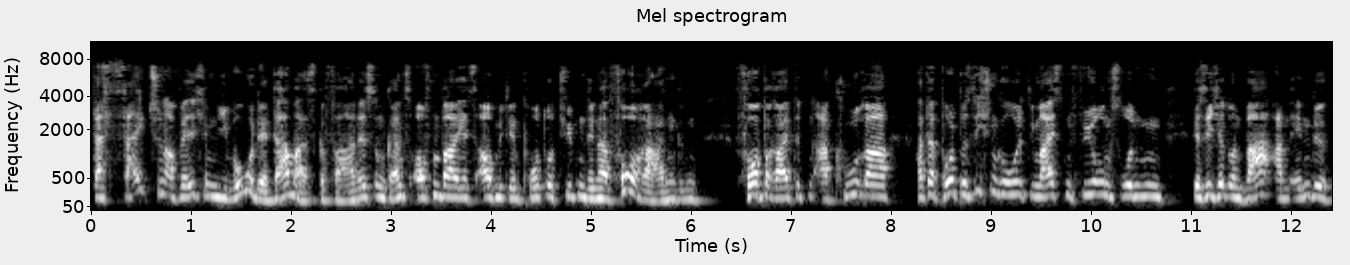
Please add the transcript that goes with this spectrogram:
Das zeigt schon, auf welchem Niveau der damals gefahren ist und ganz offenbar jetzt auch mit den Prototypen, den hervorragenden, vorbereiteten Acura, hat er Pole Position geholt, die meisten Führungsrunden gesichert und war am Ende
